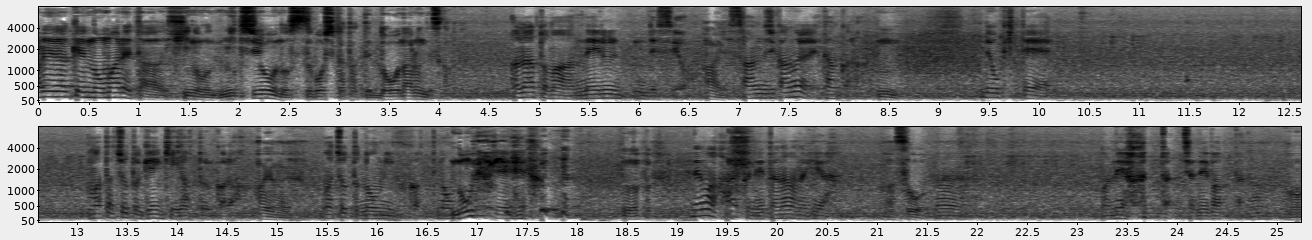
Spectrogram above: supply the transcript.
あれだけ飲まれた日の日曜の過ごし方ってどうなるんですか？あのあとまあ寝るんですよ、はい。3時間ぐらい寝たんかな。うん。で起きてまたちょっと元気になっとるから、はいはいはい。まあ、ちょっと飲み行くかって。飲んで飲でまあ早く寝たなあの日は。あそう。うん。まあ粘ったっちゃ粘ったな。あ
